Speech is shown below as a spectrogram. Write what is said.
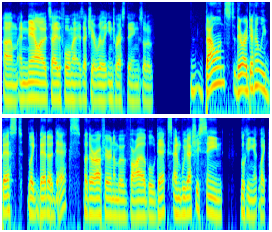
Um, and now I would say the format is actually a really interesting sort of balanced. There are definitely best, like better decks, but there are a fair number of viable decks. And we've actually seen, looking at like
